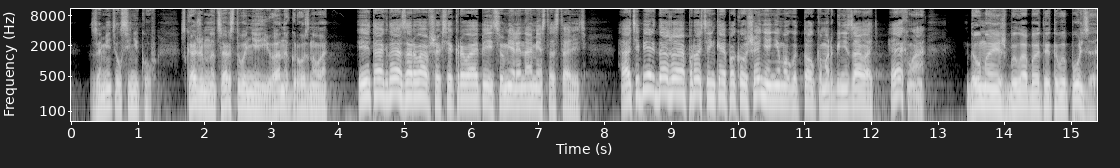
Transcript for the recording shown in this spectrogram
— заметил Синяков. «Скажем, на царствование Иоанна Грозного». И тогда взорвавшихся кровопийц умели на место ставить. А теперь даже простенькое покушение не могут толком организовать. Эхма. Думаешь, была бы от этого польза?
